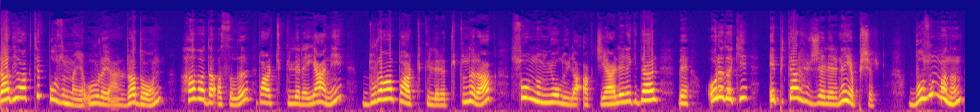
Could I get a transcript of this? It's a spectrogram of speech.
Radyoaktif bozulmaya uğrayan radon havada asılı partiküllere yani durağan partiküllere tutunarak solunum yoluyla akciğerlere gider ve oradaki epitel hücrelerine yapışır. Bozulmanın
